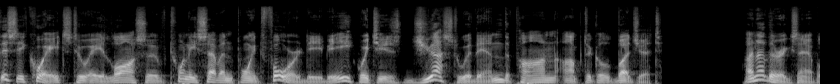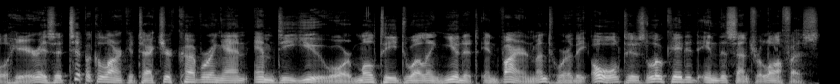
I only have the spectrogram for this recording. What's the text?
This equates to a loss of 27.4 dB, which is just within the PON optical budget. Another example here is a typical architecture covering an MDU or multi-dwelling unit environment where the OLT is located in the central office.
